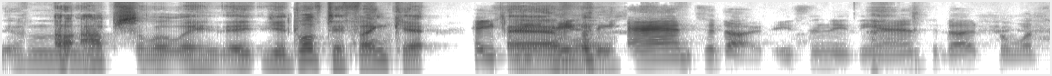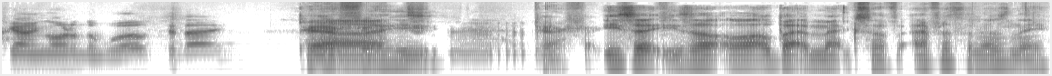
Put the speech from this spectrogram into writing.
Mm, Oh, absolutely. You'd love to think it. He's the, he's Um, the antidote, isn't he? The antidote for what's going on in the world today. Perfect. Uh, he, Perfect. he's a he's a little bit of mix of everything, isn't he?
